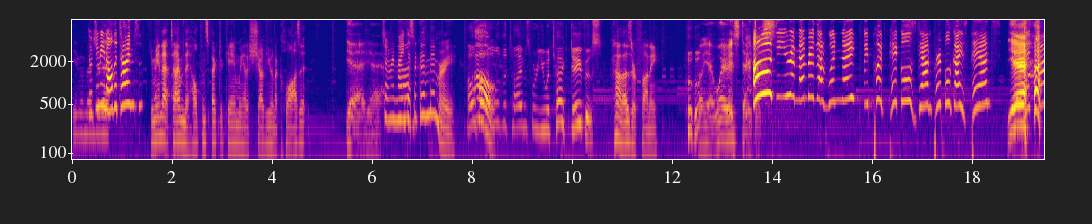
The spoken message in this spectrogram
Don't you mean that? all the times? You mean that time the health inspector came, we had to shove you in a closet? Yeah, yeah. Don't Oh, remind that's him. a good memory. How about Oh. all of the times where you attacked Davis? Huh, those are funny. Oh yeah, where is Davis? Oh, do you remember that one night we put pickles down Purple Guy's pants? yeah. Good times.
